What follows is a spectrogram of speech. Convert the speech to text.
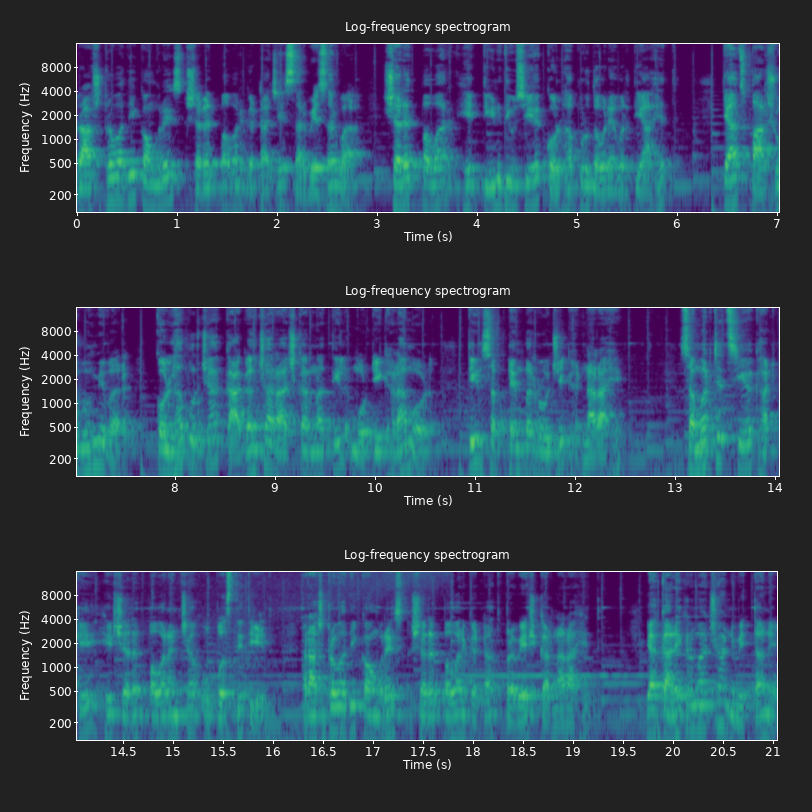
राष्ट्रवादी काँग्रेस शरद पवार गटाचे सर्वेसर्वा शरद पवार हे तीन दिवसीय कोल्हापूर दौऱ्यावरती आहेत. त्याच पार्श्वभूमीवर कोल्हापूरच्या कागलच्या राजकारणातील मोठी घडामोड तीन सप्टेंबर रोजी घडणार आहे. समरजित सिंह घाटके हे शरद पवारांच्या उपस्थितीत राष्ट्रवादी काँग्रेस शरद पवार गटात प्रवेश करणार आहेत. या कार्यक्रमाच्या निमित्ताने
